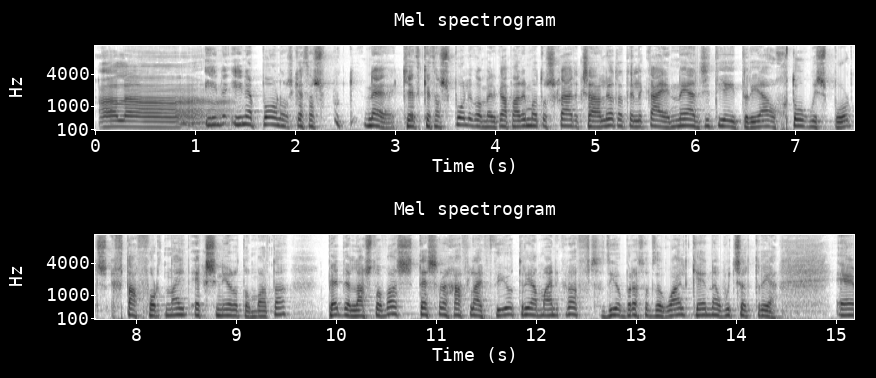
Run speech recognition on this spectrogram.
αλλά είναι, είναι πόνος και θα, σου, ναι, και, και θα σου πω λίγο μερικά παραδείγματος χάρη ξαναλέω τα τελικά 9 GTA 3 8 Wii Sports 7 Fortnite 6 Nier Automata 5 Last of Us 4 Half-Life 2 3 Minecraft 2 Breath of the Wild και 1 Witcher 3 ε,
